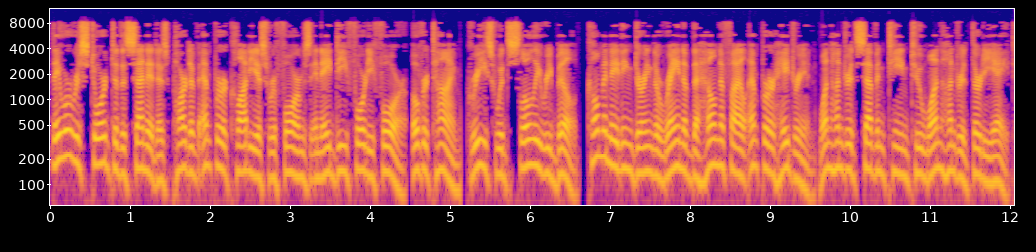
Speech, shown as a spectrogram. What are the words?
They were restored to the Senate as part of Emperor Claudius' reforms in AD 44. Over time, Greece would slowly rebuild, culminating during the reign of the Hellenophile Emperor Hadrian 117 138.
